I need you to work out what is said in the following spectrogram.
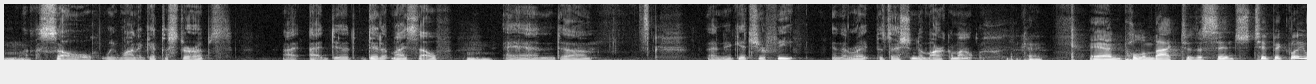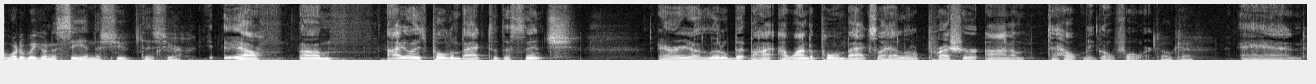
Uh, so we want to get the stirrups. I, I did did it myself, and um, then you get your feet in the right position to mark them out. Okay. And pull them back to the cinch. Typically, what are we going to see in the chute this year? Yeah, um, I always pulled them back to the cinch area a little bit behind. I wanted to pull them back so I had a little pressure on them to help me go forward. Okay. And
